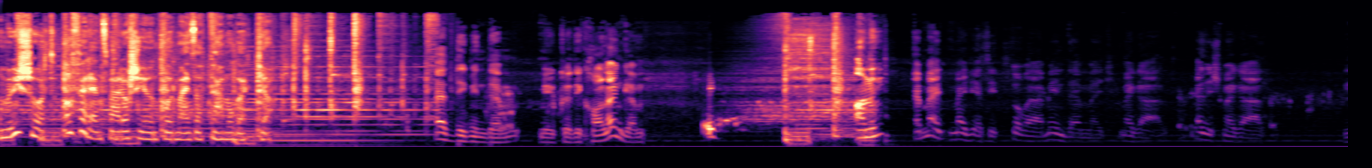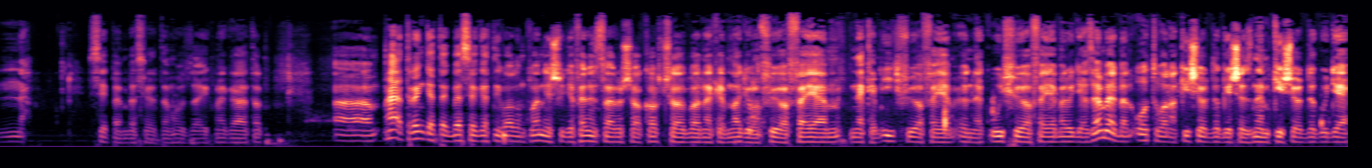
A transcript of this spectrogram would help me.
Műsort a Ferencvárosi Önkormányzat támogatja. Eddig minden működik. Hall engem? A mű... Megy, megy ez itt tovább, minden megy, megáll. Ez is megáll. Na, szépen beszéltem hozzájuk, megálltak. Hát rengeteg beszélgetni valunk van, és ugye Ferencvárossal kapcsolatban nekem nagyon fő a fejem, nekem így fő a fejem, önnek új fő a fejem, mert ugye az emberben ott van a kisördög, és ez nem kisördög, ugye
